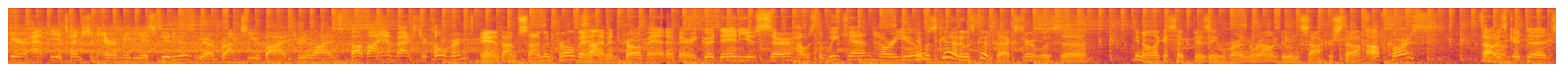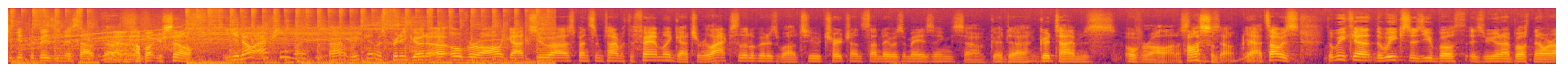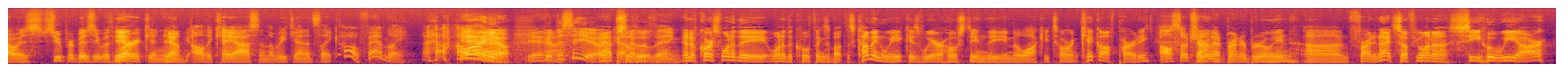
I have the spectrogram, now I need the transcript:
Here at the Attention Era Media Studios, we are brought to you by Three Lions Pub. I am Baxter Colburn. And I'm Simon Provan. Simon Provan, a very good day to you, sir. How was the weekend? How are you? It was good. It was good, Baxter. It was, uh, you know, like I said, busy running around doing the soccer stuff. Of course. It's always Um, good to, to get the busyness out, though. Yeah. How about yourself? You know, actually, my uh, weekend was pretty good uh, overall. Got to uh, spend some time with the family. Got to relax a little bit as well too. Church on Sunday was amazing. So good, uh, good times overall. Honestly, Awesome. So yeah, it's always the weekend. The weeks, as you both, as you and I both know, are always super busy with work and all the chaos. And the weekend, it's like, oh, family. How are you? yeah. Good to see you. kind of Absolutely. And of course, one of the one of the cool things about this coming week is we are hosting the Milwaukee Torrent kickoff party. Also true. Down at Brenner Brewing on Friday night. So if you want to see who we are,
